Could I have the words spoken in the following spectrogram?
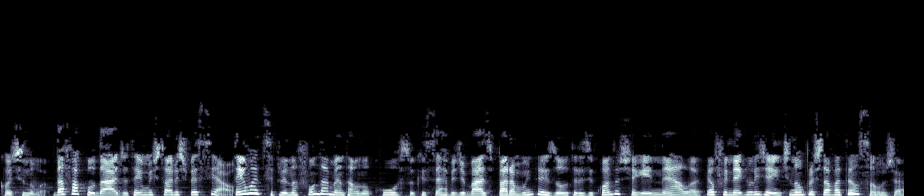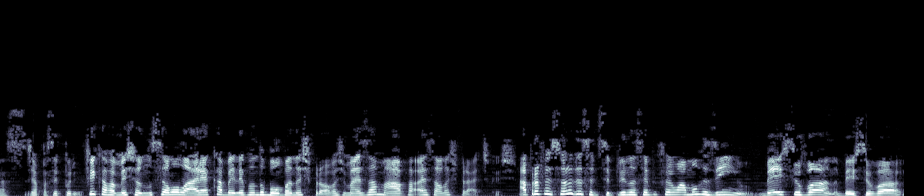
continua. Da faculdade eu tenho uma história especial. Tem uma disciplina fundamental no curso que serve de base para muitas outras e quando eu cheguei nela, eu fui negligente e não prestava atenção, já, já passei por isso. Ficava mexendo no celular e acabei levando bomba nas provas, mas amava as aulas práticas. A professora dessa disciplina sempre foi um amorzinho. Beijo, Silvana. Beijo, Silvana.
